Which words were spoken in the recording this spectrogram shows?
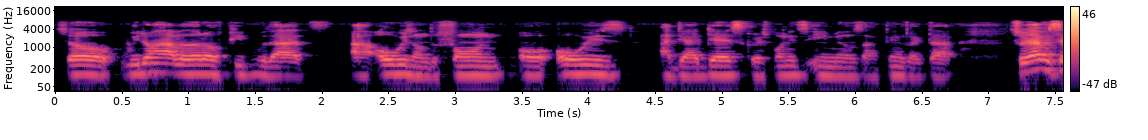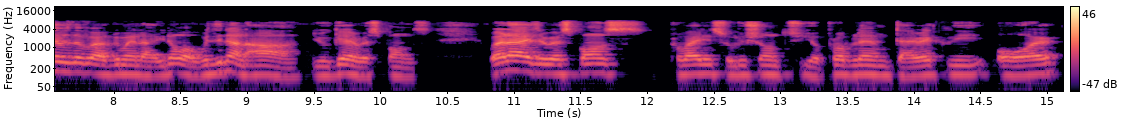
so we don't have a lot of people that are always on the phone or always at their desk responding to emails and things like that. So we have a service level agreement that you know what within an hour you get a response, whether it's a response providing solution to your problem directly or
